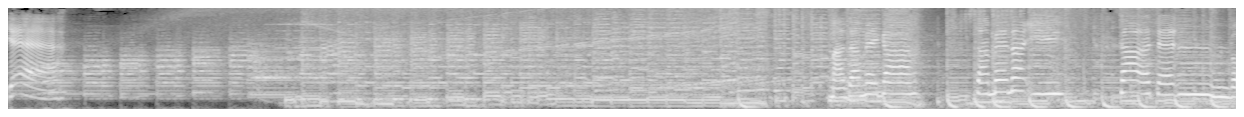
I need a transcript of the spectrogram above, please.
Yeah! まだ目がを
